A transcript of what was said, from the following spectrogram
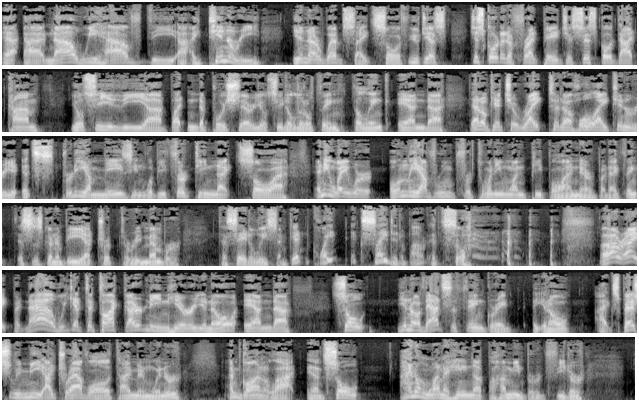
uh, uh, now we have the uh, itinerary in our website. So if you just just go to the front page of Ciscoe.com, you'll see the uh, button to push there. You'll see the little thing, the link, and uh, that'll get you right to the whole itinerary. It's pretty amazing. We'll be 13 nights. So uh, anyway, we're only have room for 21 people on there, but I think this is going to be a trip to remember, to say the least. I'm getting quite excited about it. So. All right, but now we get to talk gardening here, you know, and uh, so you know that's the thing, Greg. You know, especially me, I travel all the time in winter. I'm gone a lot, and so I don't want to hang up a hummingbird feeder.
